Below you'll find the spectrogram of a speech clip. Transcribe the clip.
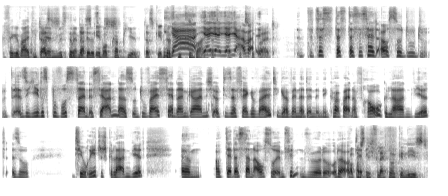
vergewaltigt das, werden müsste, damit er das geht, überhaupt kapiert. Das geht, das ja, geht zu weit. Ja, ja, ja, ja, aber das, das, das ist halt auch so, du, du, also jedes Bewusstsein ist ja anders und du weißt ja dann gar nicht, ob dieser Vergewaltiger, wenn er dann in den Körper einer Frau geladen wird, also theoretisch geladen wird, ähm, ob der das dann auch so empfinden würde oder ob, ob er es nicht vielleicht noch genießt.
